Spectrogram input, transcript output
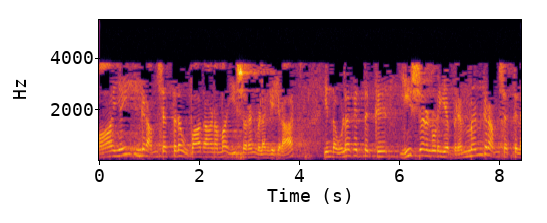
மாயைங்கிற அம்சத்துல உபாதானமா ஈஸ்வரன் விளங்குகிறார். இந்த உலகத்துக்கு ஈஸ்வரனுடைய பிரம்மன்கிற அம்சத்துல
